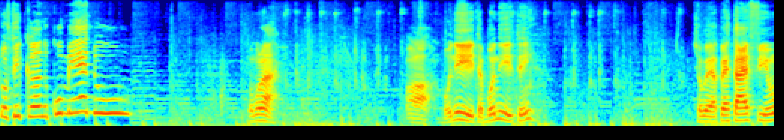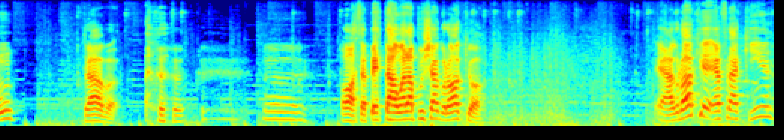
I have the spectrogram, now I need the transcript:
Tô ficando com medo. Vamos lá. Ó, bonita, bonita, hein? Deixa eu ver, apertar F1. Trava. ó, se apertar 1, ela puxa a Grok, ó. É, a Grok é fraquinha.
